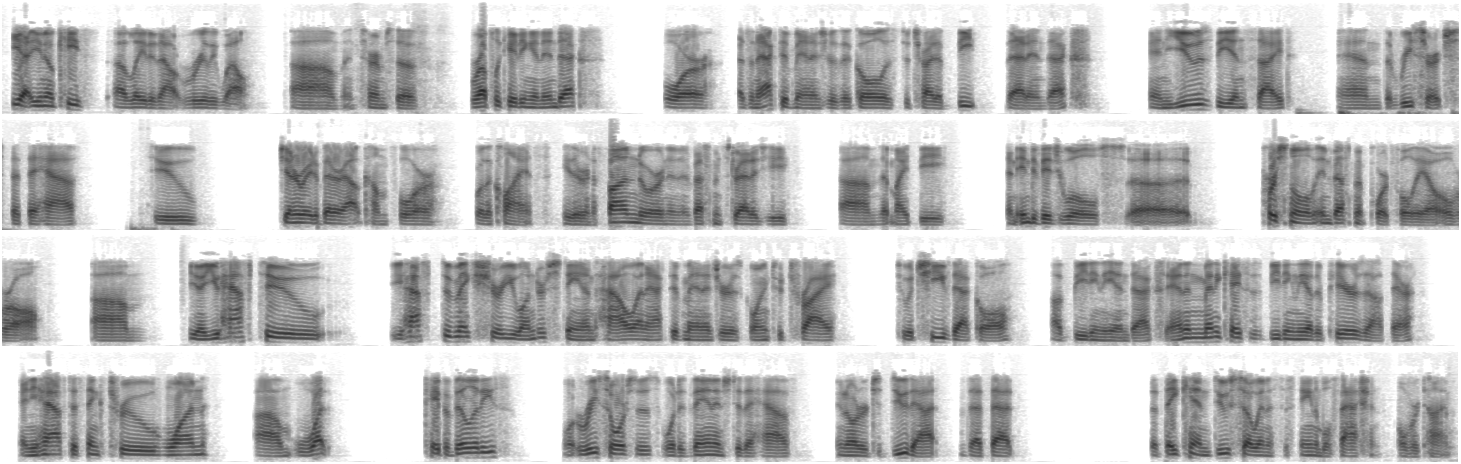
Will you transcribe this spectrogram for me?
Yeah, you know, Keith uh, laid it out really well um, in terms of replicating an index, or as an active manager, the goal is to try to beat that index and use the insight and the research that they have to generate a better outcome for for the clients, either in a fund or in an investment strategy um, that might be an individual's uh, personal investment portfolio overall. Um, you know, you have to you have to make sure you understand how an active manager is going to try to achieve that goal of beating the index, and in many cases, beating the other peers out there. And you have to think through one, um, what capabilities, what resources, what advantage do they have in order to do that? That that that they can do so in a sustainable fashion over time.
